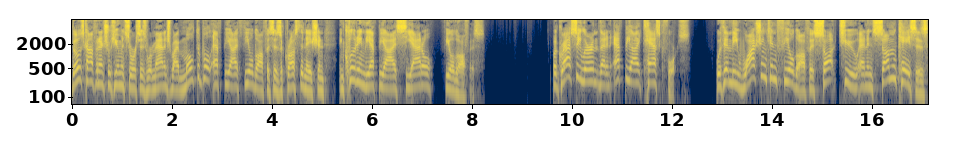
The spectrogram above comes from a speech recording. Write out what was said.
Those confidential human sources were managed by multiple FBI field offices across the nation, including the FBI's Seattle field office. But Grassley learned that an FBI task force within the Washington field office sought to, and in some cases,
